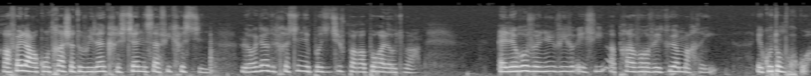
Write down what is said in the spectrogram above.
Raphaël a rencontré à Châteauvillain Christiane et sa fille Christine. Le regard de Christine est positif par rapport à la Haute-Marne. Elle est revenue vivre ici après avoir vécu à Marseille. Écoutons pourquoi.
